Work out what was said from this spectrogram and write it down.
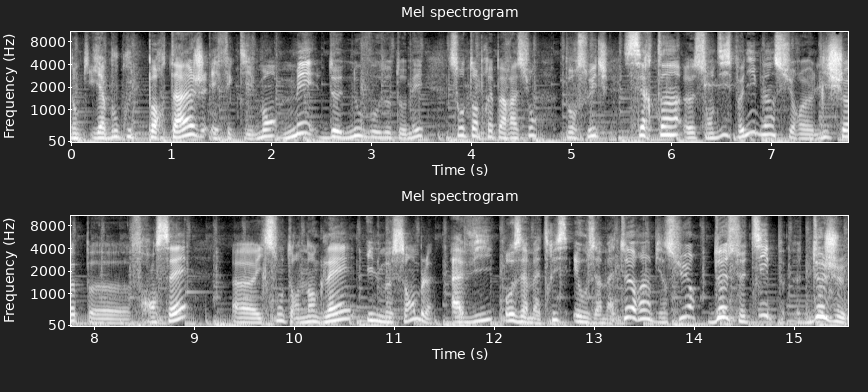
Donc il y a beaucoup de portages, effectivement, mais de nouveaux automés sont en préparation pour Switch. Certains sont disponibles hein, sur l'eShop français. Euh, ils sont en anglais, il me semble. Avis aux amatrices et aux amateurs, hein, bien sûr, de ce type de jeu.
